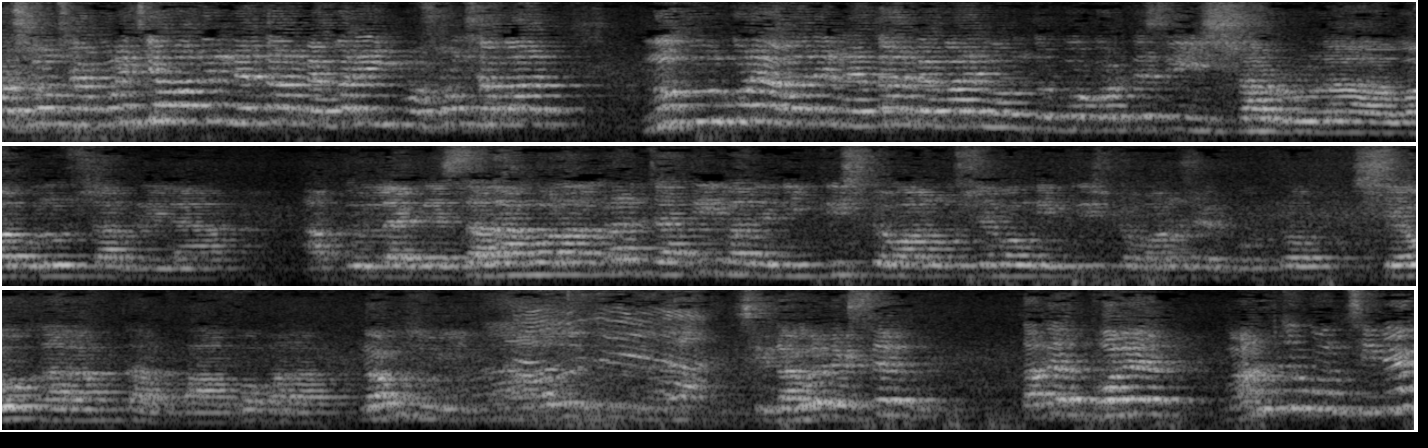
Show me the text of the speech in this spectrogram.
প্রশংসা করেছি আমাদের নেতার ব্যাপারে এই প্রশংসাবাদ নতুন করে আমাদের নেতার ব্যাপারে মন্তব্য করতেছি ইবনু শাররিনা আব্দুল্লাহ ইবনে সালাম হলো আমরা জাতির মাঝে নিকৃষ্ট মানুষ এবং নিকৃষ্ট মানুষের পুত্র। সেও খারাপ তার বাপও খারাপ। নাউজুবিল্লাহ। চিন্তা করে দেখছেন তাদের বলের মানুষ যখন ছিলেন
